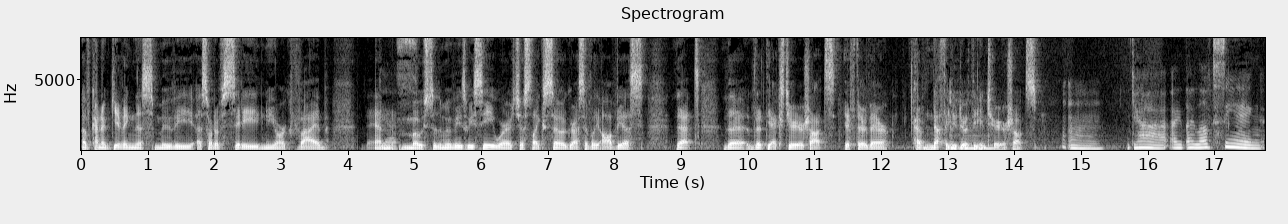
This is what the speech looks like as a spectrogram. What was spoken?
of kind of giving this movie a sort of city New York vibe than Yes. most of the movies we see where it's just like so aggressively obvious that the that the exterior shots if they're there have nothing to do with the interior shots. Yeah, I, I loved seeing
